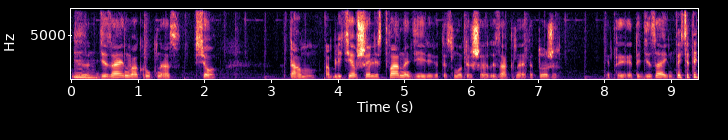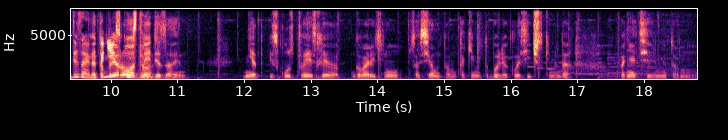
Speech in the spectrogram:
Mm-hmm. Дизайн вокруг нас – все. Там облетевшая листва на дереве, ты смотришь из окна, это тоже это, это дизайн. То есть это дизайн, это, это не природный искусство. дизайн. Нет, искусство, если говорить, ну, совсем там какими-то более классическими, да, понятиями, там,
